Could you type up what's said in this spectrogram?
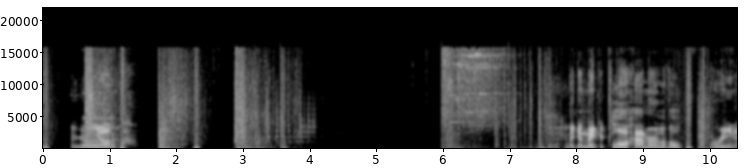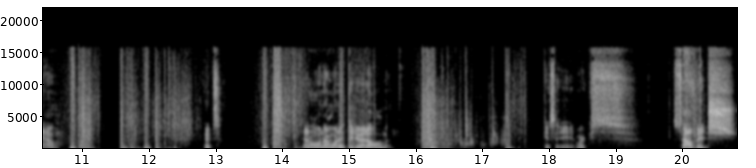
Oh. I got a, Yup. what the hell? I can make a claw hammer level three now. Oops. Not what I wanted to do at all, but guess it works. Salvage,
